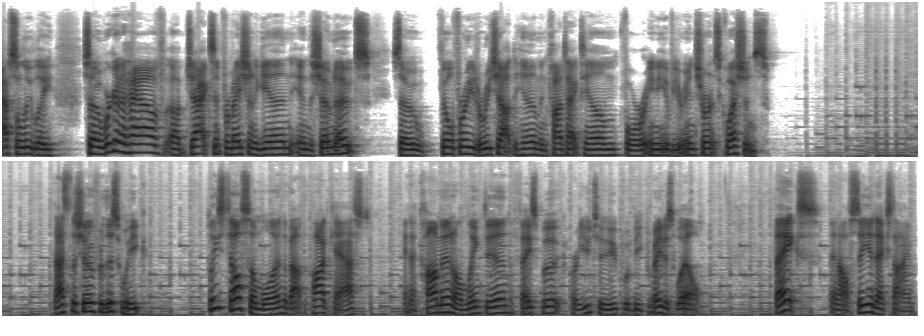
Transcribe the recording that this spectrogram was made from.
Absolutely. So we're going to have uh, Jack's information again in the show notes. So feel free to reach out to him and contact him for any of your insurance questions. That's the show for this week. Please tell someone about the podcast, and a comment on LinkedIn, Facebook, or YouTube would be great as well. Thanks, and I'll see you next time.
